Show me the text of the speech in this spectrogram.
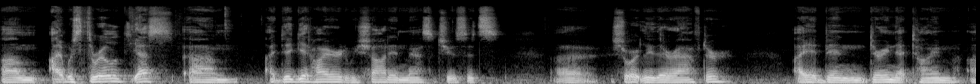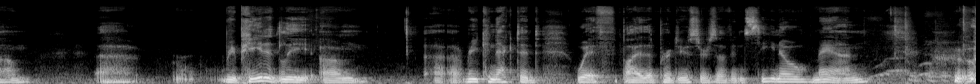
Um, I was thrilled. Yes, um, I did get hired. We shot in Massachusetts uh, shortly thereafter. I had been during that time um, uh, repeatedly um, uh, reconnected with by the producers of Encino Man, who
